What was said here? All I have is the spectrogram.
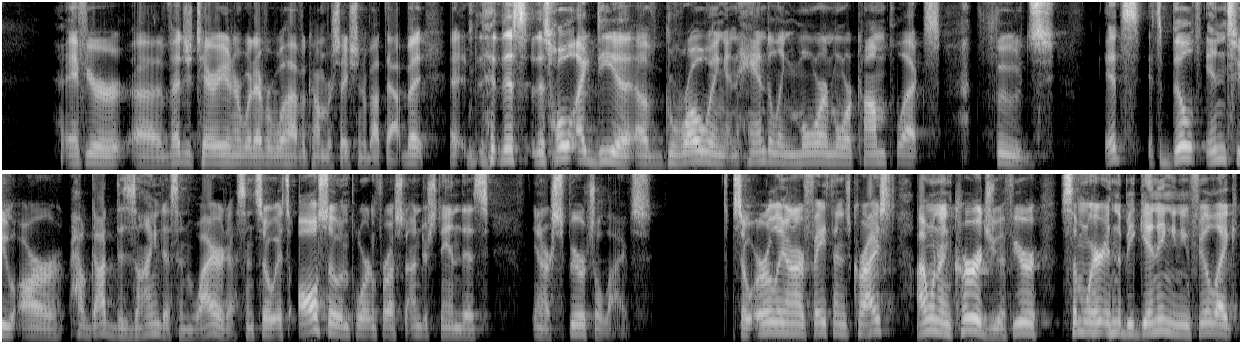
if you're a vegetarian or whatever, we'll have a conversation about that. But eh, this, this whole idea of growing and handling more and more complex foods it's it's built into our how God designed us and wired us. And so it's also important for us to understand this in our spiritual lives. So early in our faith in Christ, I want to encourage you if you're somewhere in the beginning and you feel like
